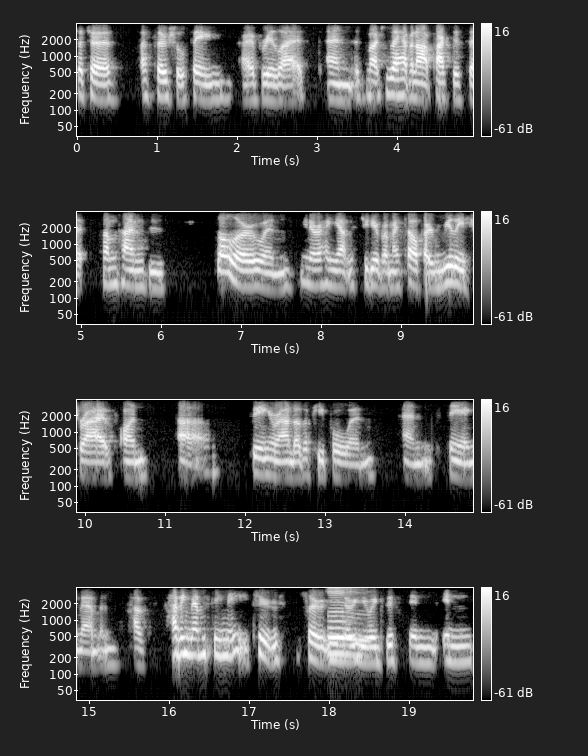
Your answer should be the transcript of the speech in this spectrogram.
such a a social thing. I've realized, and as much as I have an art practice that sometimes is solo and you know hanging out in the studio by myself, I really thrive on uh, being around other people and and seeing them and have having them see me too. So you know Mm. you exist in in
